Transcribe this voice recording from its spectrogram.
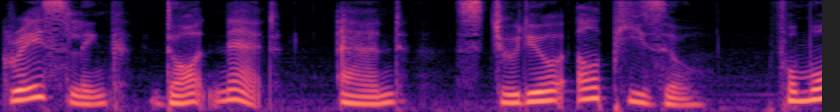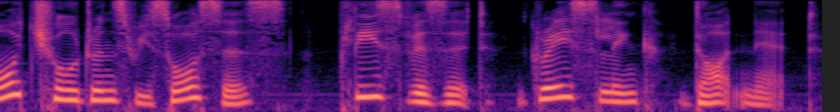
Gracelink.net and Studio El Piso. For more children's resources, please visit Gracelink.net.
